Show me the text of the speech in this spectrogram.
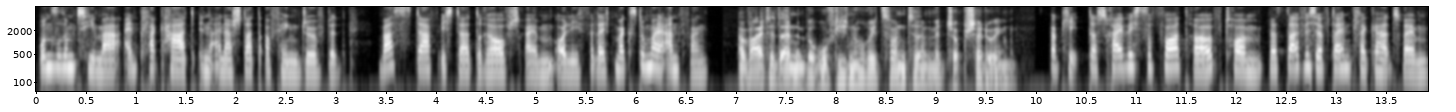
unserem Thema ein Plakat in einer Stadt aufhängen dürftet, was darf ich da draufschreiben, Olli? Vielleicht magst du mal anfangen. Erweite deine beruflichen Horizonte mit Job-Shadowing. Okay, das schreibe ich sofort drauf. Tom, das darf ich auf dein Plakat schreiben.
